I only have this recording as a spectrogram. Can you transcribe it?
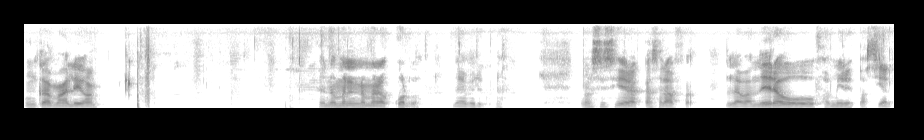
un camaleón. El nombre no me lo acuerdo de la película. No sé si era Casa la, la Bandera o Familia Espacial.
